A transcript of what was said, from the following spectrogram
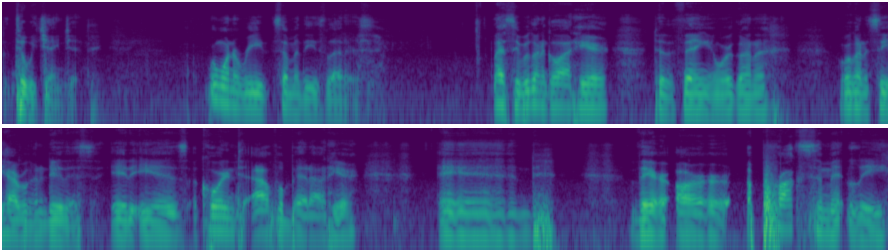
until we change it. We want to read some of these letters let's see we're going to go out here to the thing and we're going to we're going to see how we're going to do this it is according to alphabet out here and there are approximately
